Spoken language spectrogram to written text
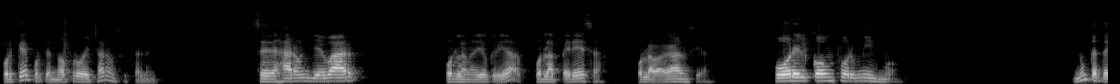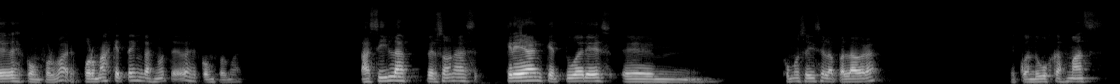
¿Por qué? Porque no aprovecharon sus talentos. Se dejaron llevar por la mediocridad, por la pereza, por la vagancia, por el conformismo. Nunca te debes conformar. Por más que tengas, no te debes conformar. Así las personas crean que tú eres, em, ¿cómo se dice la palabra? Cuando buscas más.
